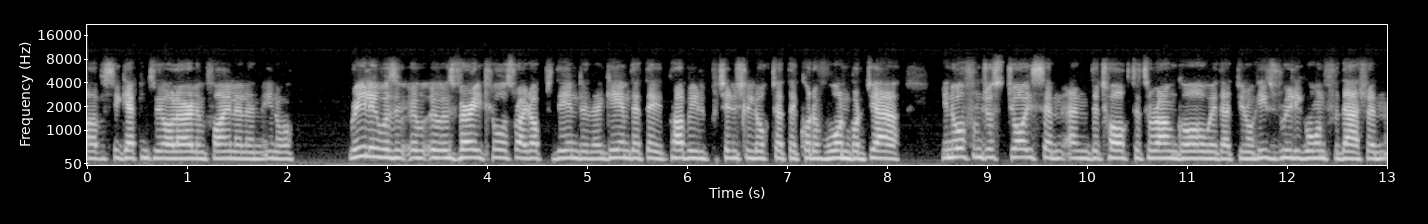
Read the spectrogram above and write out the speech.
obviously getting to the All Ireland final, and you know really was it, it was very close right up to the end in a game that they probably potentially looked at they could have won. But yeah, you know, from just Joyce and, and the talk that's around Galway that, you know, he's really going for that. And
